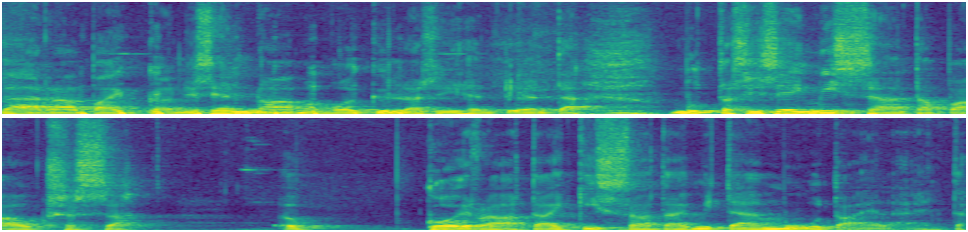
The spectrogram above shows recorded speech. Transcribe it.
väärään paikkaan, niin sen naama voi kyllä siihen työntää. Mutta siis ei missään tapauksessa koiraa tai kissaa tai mitään muuta eläintä.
